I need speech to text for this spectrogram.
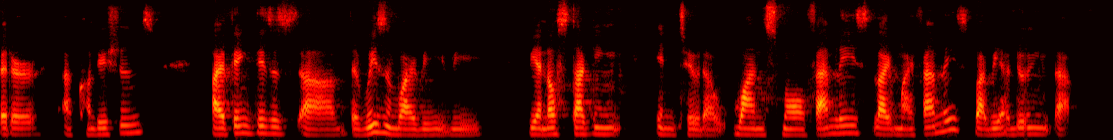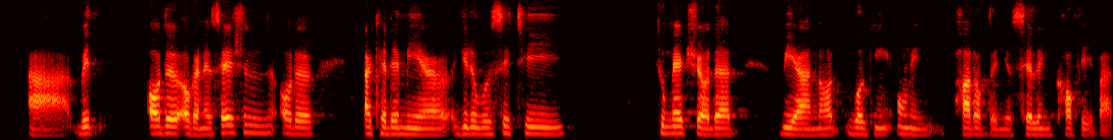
better uh, conditions. I think this is uh, the reason why we, we, we are not stuck in, into the one small families like my families, but we are doing that uh, with other organizations, other academia, university, to make sure that we are not working only part of the selling coffee, but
